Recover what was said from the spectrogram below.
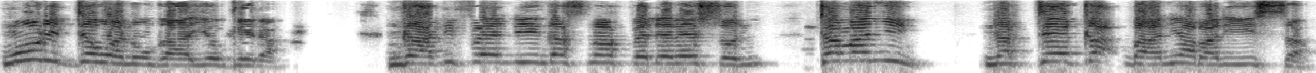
Muwulidde wano ng'ayogera ng'adifendinga snap federation. Tamanyi nateeka baani abaliyisa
